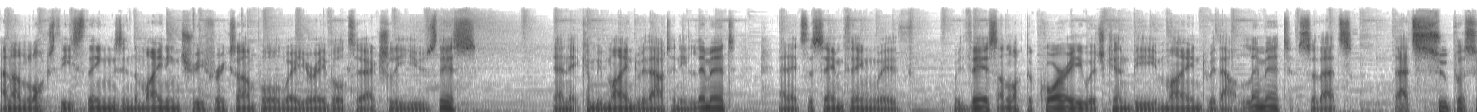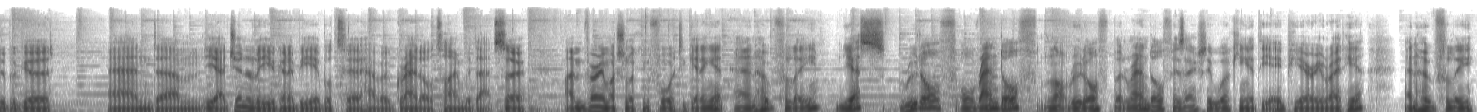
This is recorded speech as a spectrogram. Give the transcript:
and unlocked these things in the mining tree for example where you're able to actually use this and it can be mined without any limit. And it's the same thing with with this. Unlock the quarry which can be mined without limit. So that's that's super super good. And um, yeah generally you're going to be able to have a grand old time with that. So I'm very much looking forward to getting it and hopefully yes Rudolph or Randolph not Rudolph but Randolph is actually working at the apiary right here and hopefully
